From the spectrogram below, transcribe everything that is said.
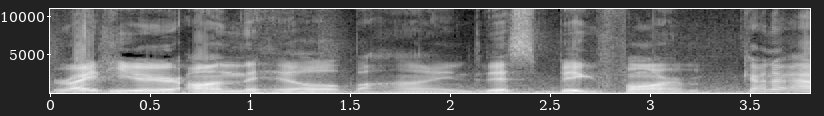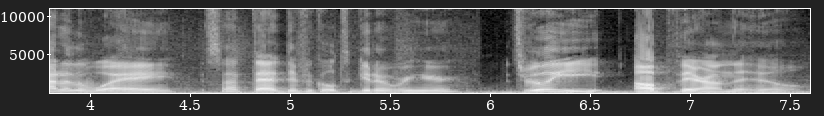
Right here on the hill behind this big farm. Kind of out of the way. It's not that difficult to get over here. It's really up there on the hill.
